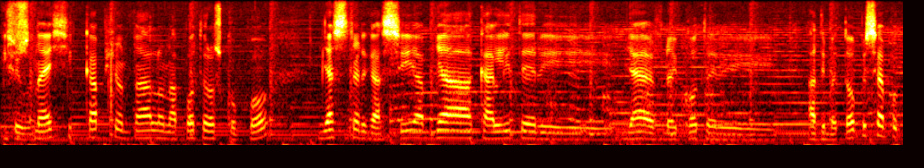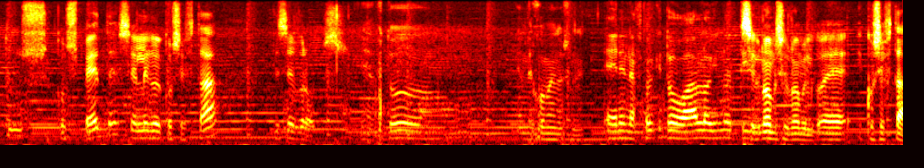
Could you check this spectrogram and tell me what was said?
Ίσως Σίγουρα. να έχει κάποιον άλλον απότερο σκοπό, μια συνεργασία, μια καλύτερη, μια ευνοϊκότερη αντιμετώπιση από τους 25 σε λίγο 27 της Ευρώπης. Ε, αυτό ενδεχομένως ναι. Ένα είναι αυτό και το άλλο είναι ότι... Συγγνώμη, συγγνώμη λίγο. Ε, 27,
